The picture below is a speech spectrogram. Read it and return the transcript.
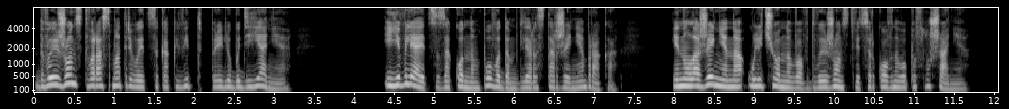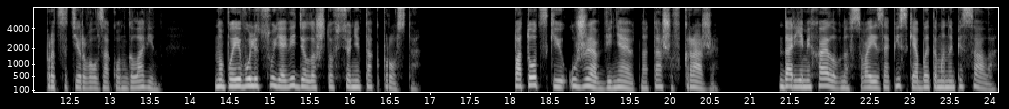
Двоеженство рассматривается как вид прелюбодеяния и является законным поводом для расторжения брака и наложения на уличенного в двоеженстве церковного послушания, процитировал закон Головин. Но по его лицу я видела, что все не так просто. Потоцкие уже обвиняют Наташу в краже. Дарья Михайловна в своей записке об этом и написала.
